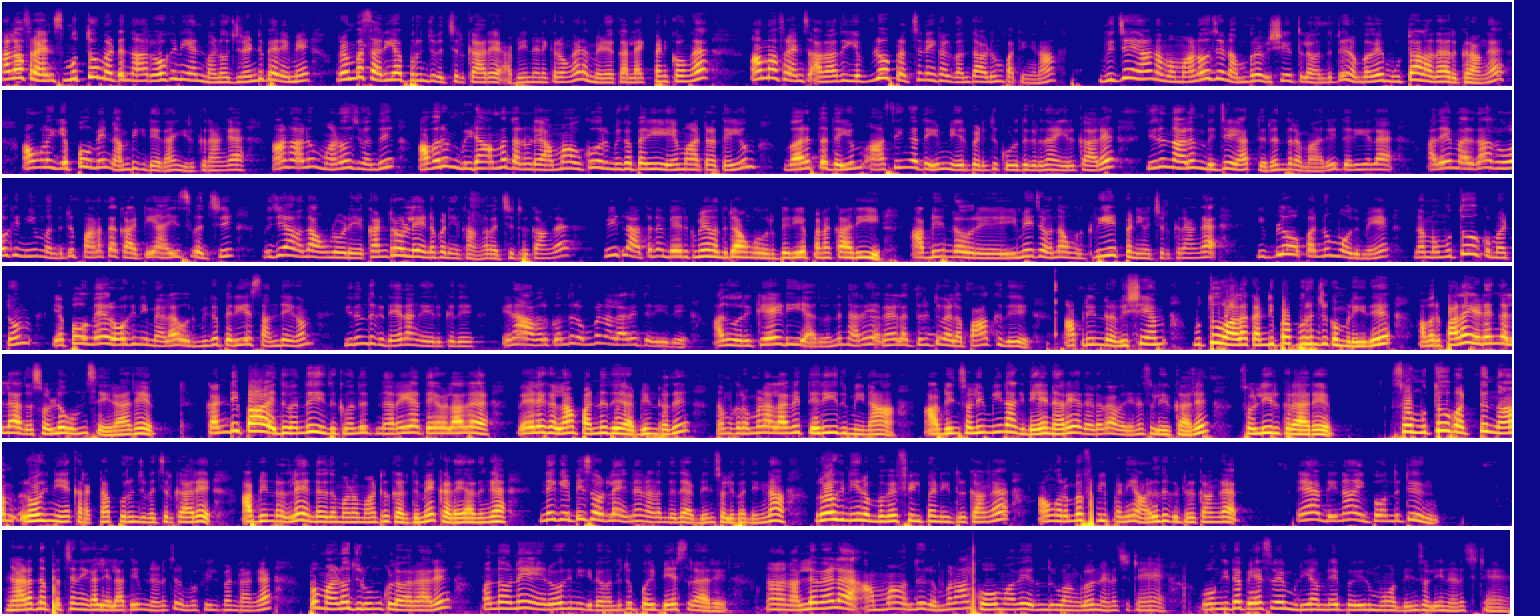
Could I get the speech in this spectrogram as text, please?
Hello friends முத்து மட்டும்தான் Rohini and Manoj ரெண்டு பேரையுமே ரொம்ப சரியாக புரிஞ்சு வச்சுருக்காரு அப்படின்னு நினைக்கிறவங்க நம்ம வீடியோக்கார் லைக் பண்ணிக்கோங்க. ஆமாம் ஃப்ரெண்ட்ஸ் அதாவது எவ்வளோ பிரச்சனைகள் வந்தாலும் பார்த்தீங்கன்னா விஜயா நம்ம மனோஜை நம்புகிற விஷயத்தில் வந்துட்டு ரொம்பவே முட்டாளாக தான் இருக்கிறாங்க. அவங்கள எப்போவுமே நம்பிக்கிட்டே தான் இருக்கிறாங்க. ஆனாலும் மனோஜ் வந்து அவரும் விடாமல் தன்னுடைய அம்மாவுக்கு ஒரு மிகப்பெரிய ஏமாற்றத்தையும் வருத்தத்தையும் அசிங்கத்தையும் ஏற்படுத்தி கொடுத்துக்கிட்டு தான் இருக்காரு. இருந்தாலும் விஜயா திருந்துற மாதிரி தெரியலை. அதே மாதிரி தான் ரோஹிணியும் வந்துட்டு பணத்தை காட்டி ஐஸ் வச்சு விஜயா வந்து அவங்களுடைய கண்ட்ரோலில் என்ன பண்ணியிருக்காங்க? வச்சிட்ருக்காங்க. வீட்டில் அத்தனை பேருக்குமே வந்துட்டு அவங்க ஒரு பெரிய பணக்காரி அப்படின்ற ஒரு இமேஜை வந்து அவங்க க்ரியேட் பண்ணி வச்சுருக்குறாங்க. இவ்வளோ பண்ணும்போதுமே நம்ம முத்துவுக்கு மட்டும் எப்போவுமே ரோஹிணி மேலே ஒரு மிகப்பெரிய சந்தேகம் இருந்துக்கிட்டே தாங்க இருக்குது. ஏன்னா அவருக்கு வந்து ரொம்ப நல்லாவே தெரியுது. அது ஒரு கேடி அது வந்து நிறைய வேலை திருட்டு வேலை பார்க்குது அப்படின்ற விஷயம் முத்துவால் கண்டிப்பாக புரிஞ்சுக்க முடியுது. அவர் பல இடங்களில் அதை சொல்லவும் செய்கிறாரு கண்டிப்பாக இது வந்து இதுக்கு வந்து நிறைய தேவையில்லாத வேலைகள்லாம் பண்ணுது அப்படின்றது நமக்கு ரொம்ப நல்லாவே தெரியுது மீனா அப்படின்னு சொல்லி மீனாக்கிட்டே நிறைய தடவை அவர் என்ன சொல்லியிருக்காரு? சொல்லியிருக்கிறாரு. ஸோ முத்து மட்டும்தான் ரோஹிணியை கரெக்டாக புரிஞ்சு வச்சுருக்காரு அப்படின்றதுல எந்த விதமான மாற்று கருத்துமே கிடையாதுங்க. இன்றைக்கி எபிசோடில் என்ன நடந்தது அப்படின்னு சொல்லி பார்த்தீங்கன்னா ரோஹிணி ரொம்பவே ஃபீல் பண்ணிகிட்டு இருக்காங்க. அவங்க ரொம்ப ஃபீல் பண்ணி அழுதுகிட்டு இருக்காங்க. ஏன் அப்படின்னா இப்போ வந்துட்டு நடந்த பிரச்சனைகள் எல்லாத்தையும் நினச்சி ரொம்ப ஃபீல் பண்ணுறாங்க இப்போ மனோஜ் ரூம்குள்ளே வராரு. வந்தோடனே ரோஹிணிக்கிட்ட வந்துட்டு போய் பேசுகிறாரு நல்ல வேளை அம்மா வந்து ரொம்ப நாள் கோவமாகவே இருந்துருவாங்களோன்னு நினச்சிட்டேன். உங்ககிட்ட பேசவே முடியாமலே போயிருமோ? அப்படின்னு சொல்லி நினச்சிட்டேன்.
